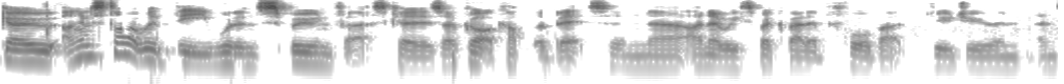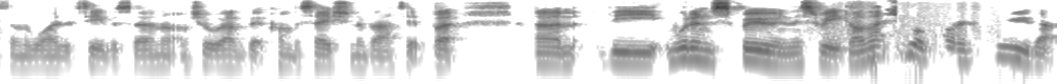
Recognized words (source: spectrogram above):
go. I'm going to start with the wooden spoon first because I've got a couple of bits, and uh, I know we spoke about it before about Juju and, and some of the wide receivers, so I'm, I'm sure we'll have a bit of conversation about it. But um, the wooden spoon this week, I've actually got quite a few that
